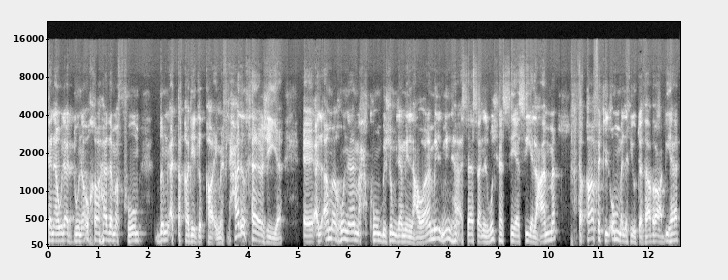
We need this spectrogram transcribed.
تناولات دون أخرى. هذا مفهوم ضمن التقاليد القائمة. في الحالة الخارجية آه، الأمر هنا محكوم بجملة من العوامل منها أساسا الوجهة السياسية العامة ثقافة الأمة التي يتذرع بها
